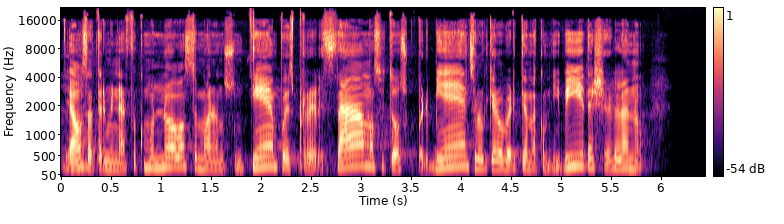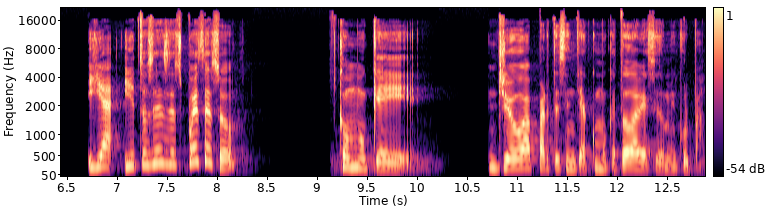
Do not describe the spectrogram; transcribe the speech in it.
Ya vamos a terminar. Fue como, no, vamos a tomarnos un tiempo, después regresamos y todo súper bien, solo quiero ver qué onda con mi vida, shalala, no. Y ya, y entonces después de eso, como que yo aparte sentía como que todo había sido mi culpa,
